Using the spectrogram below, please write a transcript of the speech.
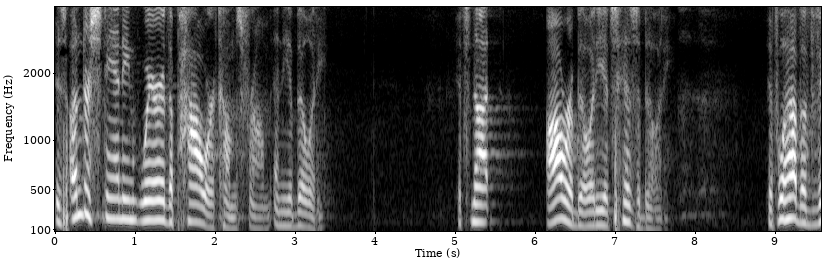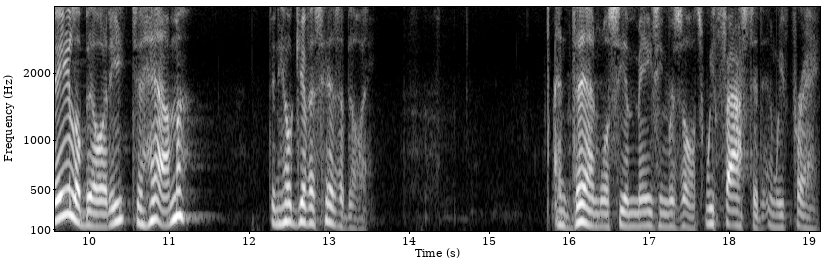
is understanding where the power comes from and the ability. It's not our ability, it's His ability. If we'll have availability to Him, then He'll give us His ability. And then we'll see amazing results. We fasted and we've prayed.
